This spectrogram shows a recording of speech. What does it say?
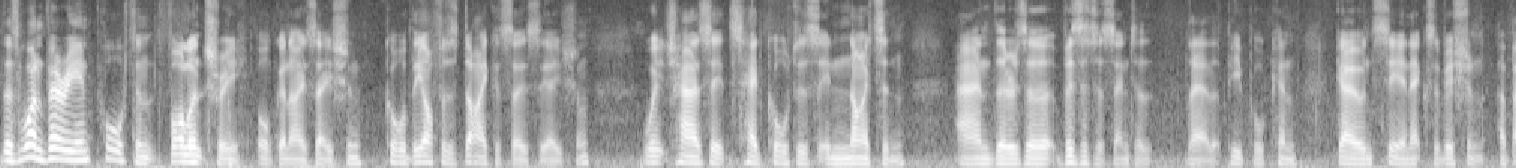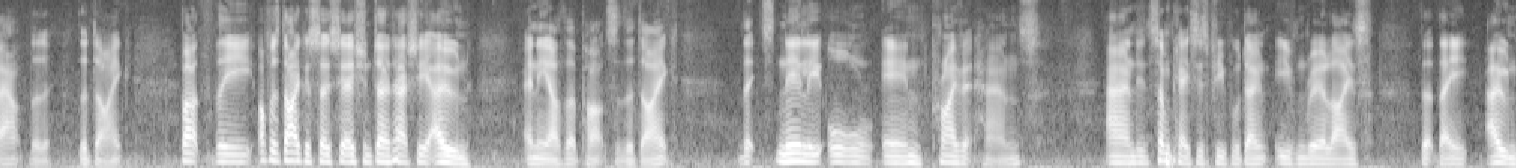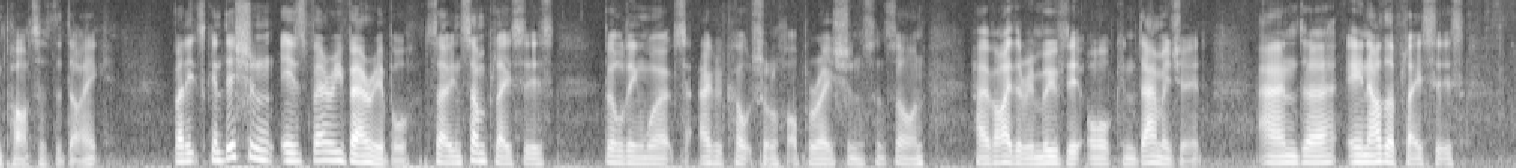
There's one very important voluntary organisation called the Offa's Dyke Association, which has its headquarters in Knighton, and there is a visitor centre there that people can go and see an exhibition about the, the dike. But the Offa's Dyke Association don't actually own any other parts of the dyke. It's nearly all in private hands, and in some cases, people don't even realise that they own part of the dike but its condition is very variable. So, in some places, building works, agricultural operations, and so on have either removed it or can damage it. And uh, in other places,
